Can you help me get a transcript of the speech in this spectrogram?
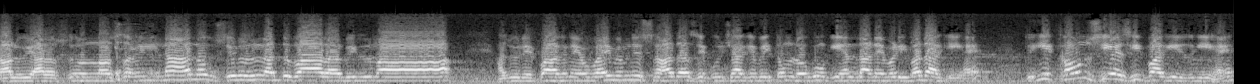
قالوا يا رسول الله صلينا نغسل الأدبار بالماء. حضور پاک نے عبیم ابن سعادہ سے پوچھا کہ بھئی تم لوگوں کی اللہ نے بڑی ودا کی ہے؟ تو یہ کون سی ایسی پاکیزگی ہے؟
